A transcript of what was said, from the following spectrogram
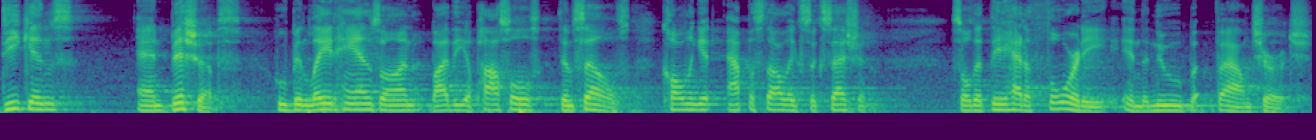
deacons and bishops who've been laid hands on by the apostles themselves, calling it apostolic succession so that they had authority in the new found church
